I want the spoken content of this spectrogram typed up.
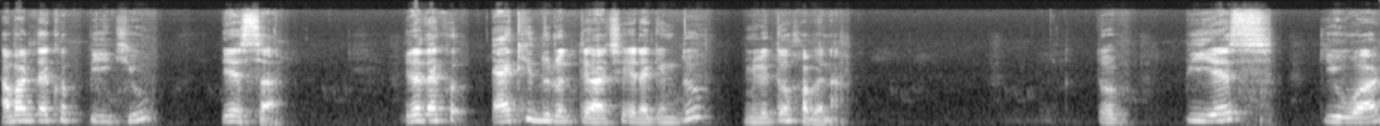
আবার দেখো পি কিউ এস আর এরা দেখো একই দূরত্বে আছে এরা কিন্তু মিলিত হবে না। তো পিএস কিউআর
